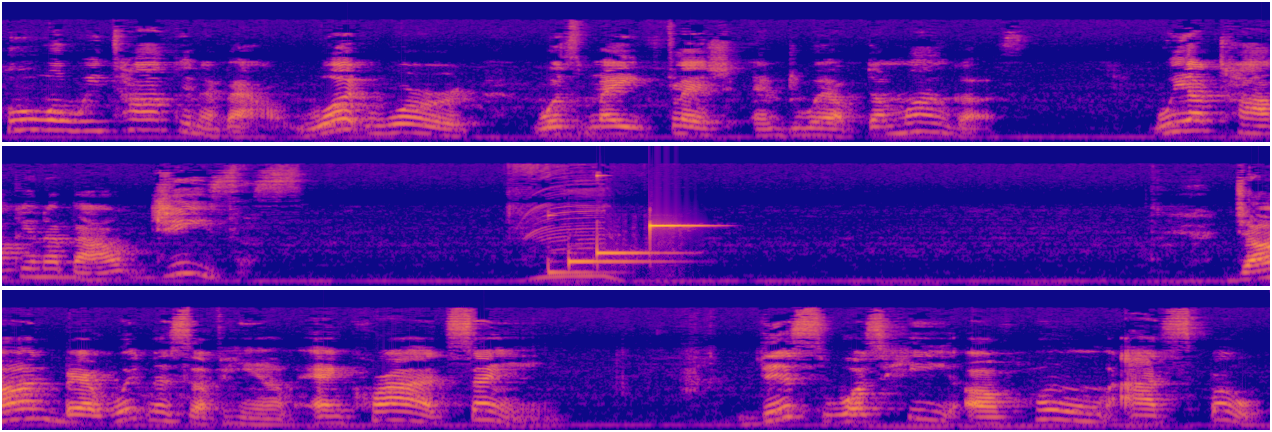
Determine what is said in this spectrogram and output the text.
Who are we talking about? What word was made flesh and dwelt among us? We are talking about Jesus. John bare witness of him and cried, saying, This was he of whom I spoke.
